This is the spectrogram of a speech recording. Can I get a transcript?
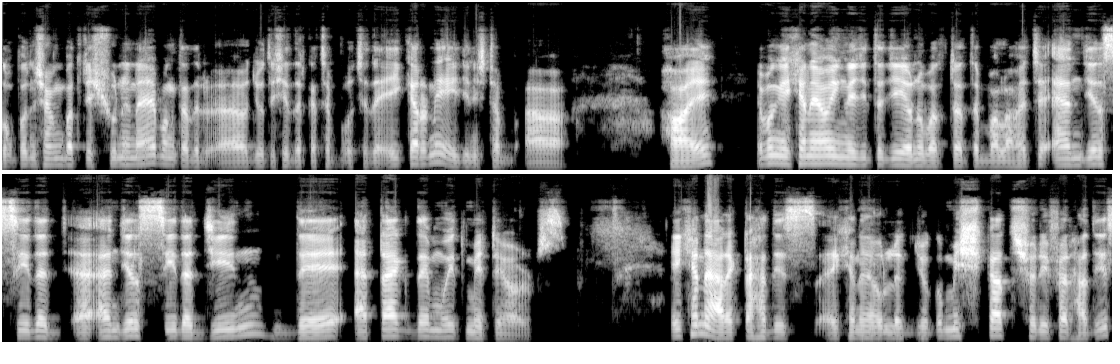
গোপন সংবাদটি শুনে নেয় এবং তাদের জ্যোতিষীদের কাছে পৌঁছে দেয়। এই কারণে এই জিনিসটা হয় এবং এখানেও ইংরেজিতে যে অনুবাদটাতে বলা হয়েছে "Angels see the আ angels see the jinn they attack them with এখানে আরেকটা হাদিস এখানে উল্লেখযোগ্য মিশকাত শরীফের হাদিস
